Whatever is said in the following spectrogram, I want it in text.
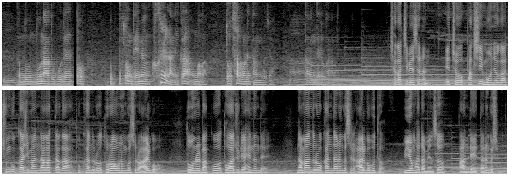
그 누, 누나도 그래 또, 또 북송 되면 큰일 나니까 엄마가 쫓아보냈다는 거죠. 다른 데로 가는. 처갓집에서는 애초 박씨 모녀가 중국까지만 나갔다가 북한으로 돌아오는 것으로 알고 돈을 받고 도와주려 했는데 남한으로 간다는 것을 알고부터 위험하다면서 반대했다는 것입니다.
